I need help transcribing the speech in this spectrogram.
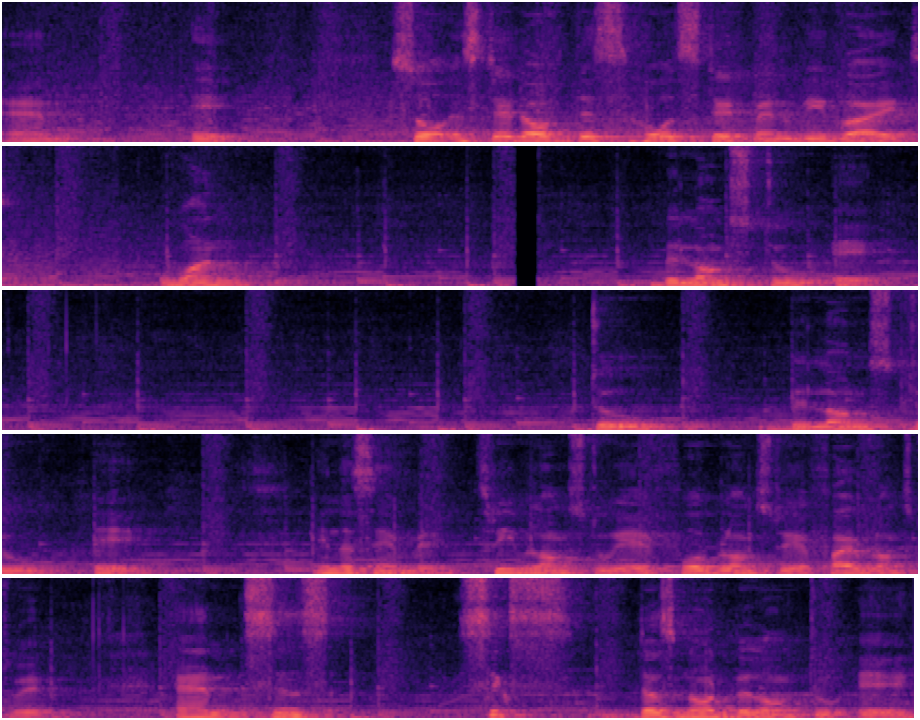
and a. So instead of this whole statement we write 1 belongs to a. 2 belongs to a. In the same way 3 belongs to a 4 belongs to a 5 belongs to a. And since 6 does not belong to a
